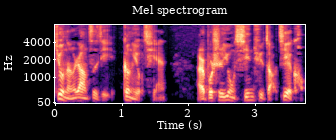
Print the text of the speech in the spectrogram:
就能让自己更有钱，而不是用心去找借口。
